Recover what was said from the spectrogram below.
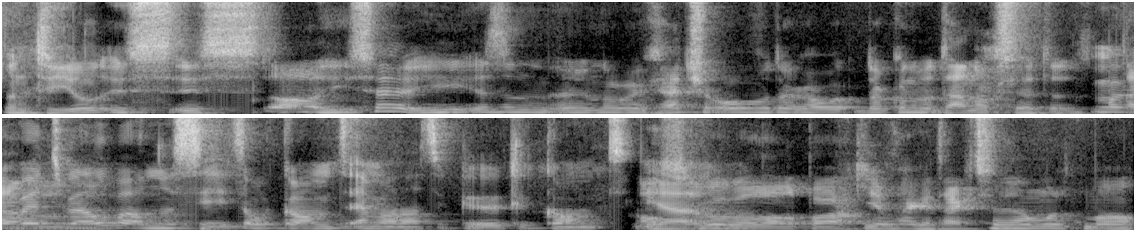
Een deal is, is oh, hier, is hij, hier is een, eh, nog een gatje over, daar, gaan we, daar kunnen we dat nog zetten. Maar je Daar weet wel wat een zetel komt en wat uit de keuken komt. Ja. hebben we wel al een paar keer van gedacht veranderd, maar...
